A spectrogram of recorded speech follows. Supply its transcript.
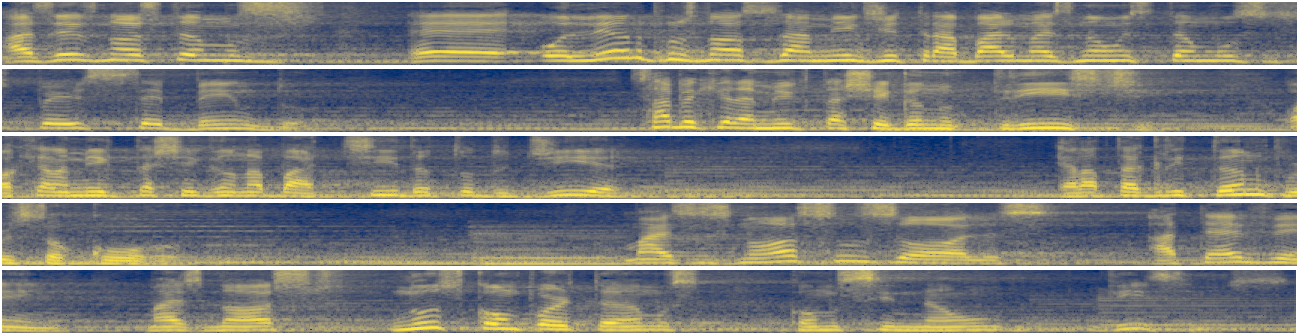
Às vezes nós estamos é, olhando para os nossos amigos de trabalho, mas não estamos percebendo. Sabe aquele amigo que está chegando triste, ou aquele amigo que está chegando abatida todo dia? Ela está gritando por socorro, mas os nossos olhos até veem, mas nós nos comportamos como se não víssemos.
